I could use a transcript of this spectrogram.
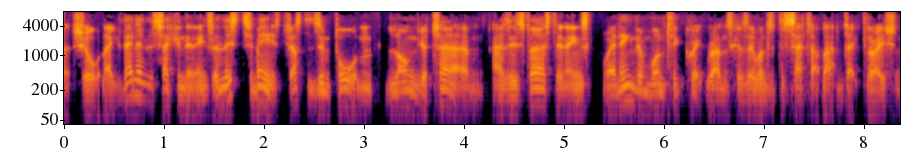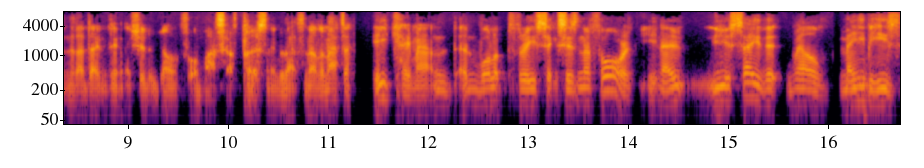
at short leg. Then in the second innings, and this to me is just as important longer term as his first innings, when England wanted quick runs because they wanted to set up that declaration that I don't think they should have gone for myself personally, but that's another matter. He came out and, and walloped three sixes and a four. You know, you say that well maybe he's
